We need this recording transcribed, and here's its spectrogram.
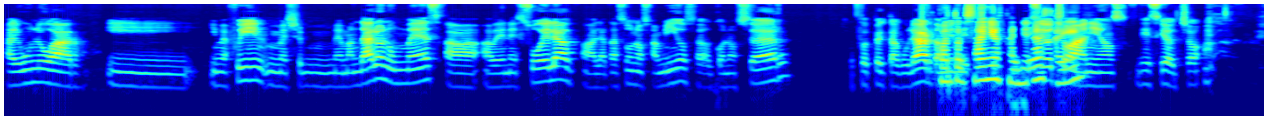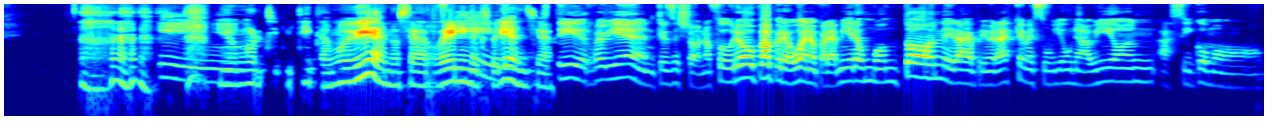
a algún lugar, y, me fui, me, mandaron un mes a, Venezuela, a la casa de unos amigos, a conocer. Fue espectacular. También, ¿Cuántos años tenías 18 años, 18. y... Mi amor, chiquitita, muy bien, o sea, re linda experiencia. Sí, re bien, qué sé yo, no fue Europa, pero bueno, para mí era un montón, era la primera vez que me subí a un avión, así como,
